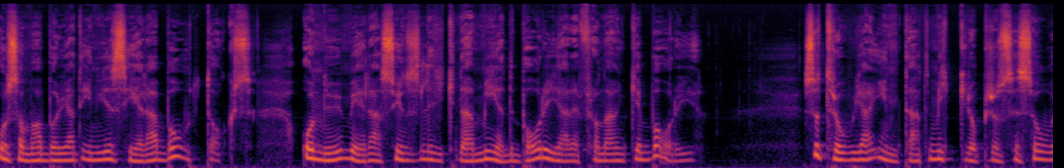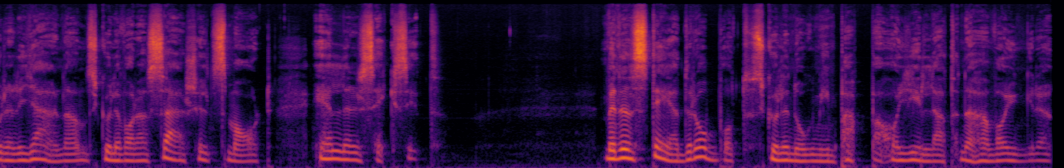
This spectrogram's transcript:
och som har börjat injicera botox och numera syns likna medborgare från Ankeborg så tror jag inte att mikroprocessorer i hjärnan skulle vara särskilt smart eller sexigt. Men en städrobot skulle nog min pappa ha gillat när han var yngre.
